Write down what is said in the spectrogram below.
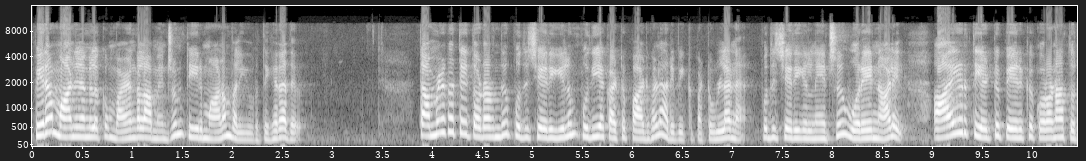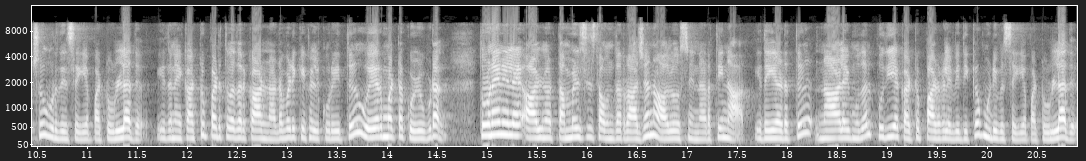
பிற மாநிலங்களுக்கும் வழங்கலாம் என்றும் தீர்மானம் வலியுறுத்துகிறது. தமிழகத்தை தொடர்ந்து புதுச்சேரியிலும் புதிய கட்டுப்பாடுகள் அறிவிக்கப்பட்டுள்ளன. புதுச்சேரியில் நேற்று ஒரே நாளில் ஆயிரத்தி எட்டு பேருக்கு கொரோனா தொற்று உறுதி செய்யப்பட்டுள்ளது. இதனை கட்டுப்படுத்துவதற்கான நடவடிக்கைகள் குறித்து உயர்மட்ட குழுவுடன் துணைநிலை ஆளுநர் தமிழிசை சவுந்தரராஜன் ஆலோசனை நடத்தினார். இதையடுத்து நாளை முதல் புதிய கட்டுப்பாடுகளை விதிக்க முடிவு செய்யப்பட்டுள்ளது.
